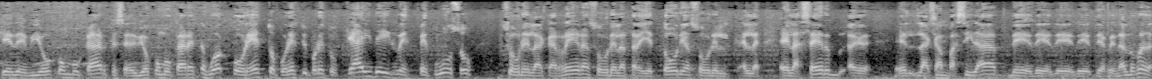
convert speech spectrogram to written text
que debió convocar, que se debió convocar a este jugador por esto, por esto y por esto. ¿Qué hay de irrespetuoso sobre la carrera, sobre la trayectoria, sobre el, el- el hacer, eh, el- la capacidad de, de, de, de- de Reinaldo Rueda?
